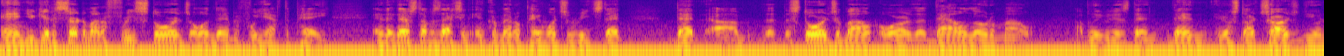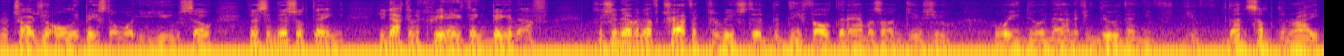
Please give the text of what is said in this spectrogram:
and you get a certain amount of free storage on there before you have to pay, and their stuff is actually an incremental pay once you reach that that um, the, the storage amount or the download amount I believe it is, then then it'll start charging you, and it'll charge you only based on what you use. So this initial thing, you're not going to create anything big enough. So you shouldn't have enough traffic to reach the, the default that Amazon gives you with what you're doing now. And if you do, then you've you've done something right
